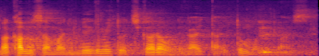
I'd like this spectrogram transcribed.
まあ、神様に恵みと力を願いたいと思います。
